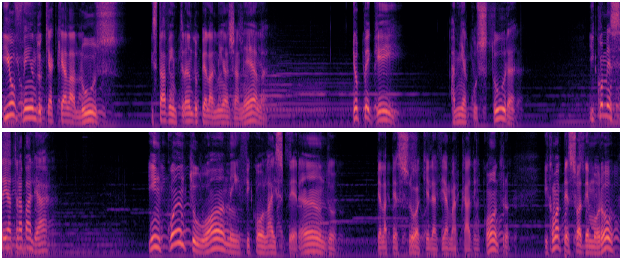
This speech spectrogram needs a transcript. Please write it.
E eu vendo que aquela luz estava entrando pela minha janela, eu peguei a minha costura e comecei a trabalhar. E enquanto o homem ficou lá esperando pela pessoa que ele havia marcado encontro, e como a pessoa demorou,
